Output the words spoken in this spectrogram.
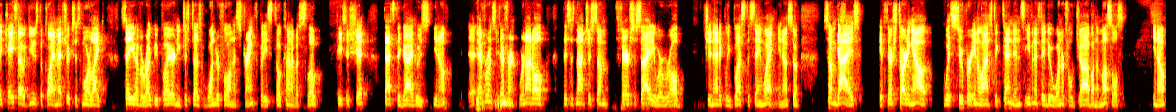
the case I would use the plyometrics is more like say you have a rugby player and he just does wonderful on his strength, but he's still kind of a slow piece of shit. That's the guy who's, you know, yeah. everyone's different. We're not all, this is not just some fair society where we're all genetically blessed the same way, you know? So some guys, if they're starting out with super inelastic tendons, even if they do a wonderful job on the muscles, you know,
